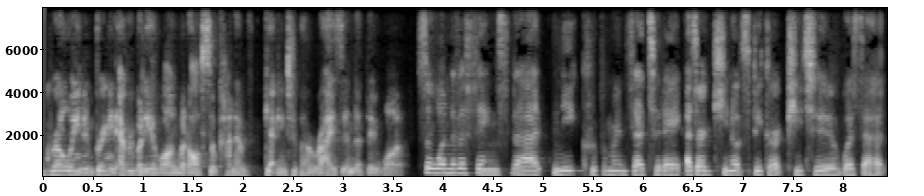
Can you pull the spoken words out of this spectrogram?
growing and bringing everybody along but also kind of getting to the horizon that they want? So one of the things that nick Kuppermann said today as our keynote speaker at p2 was that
